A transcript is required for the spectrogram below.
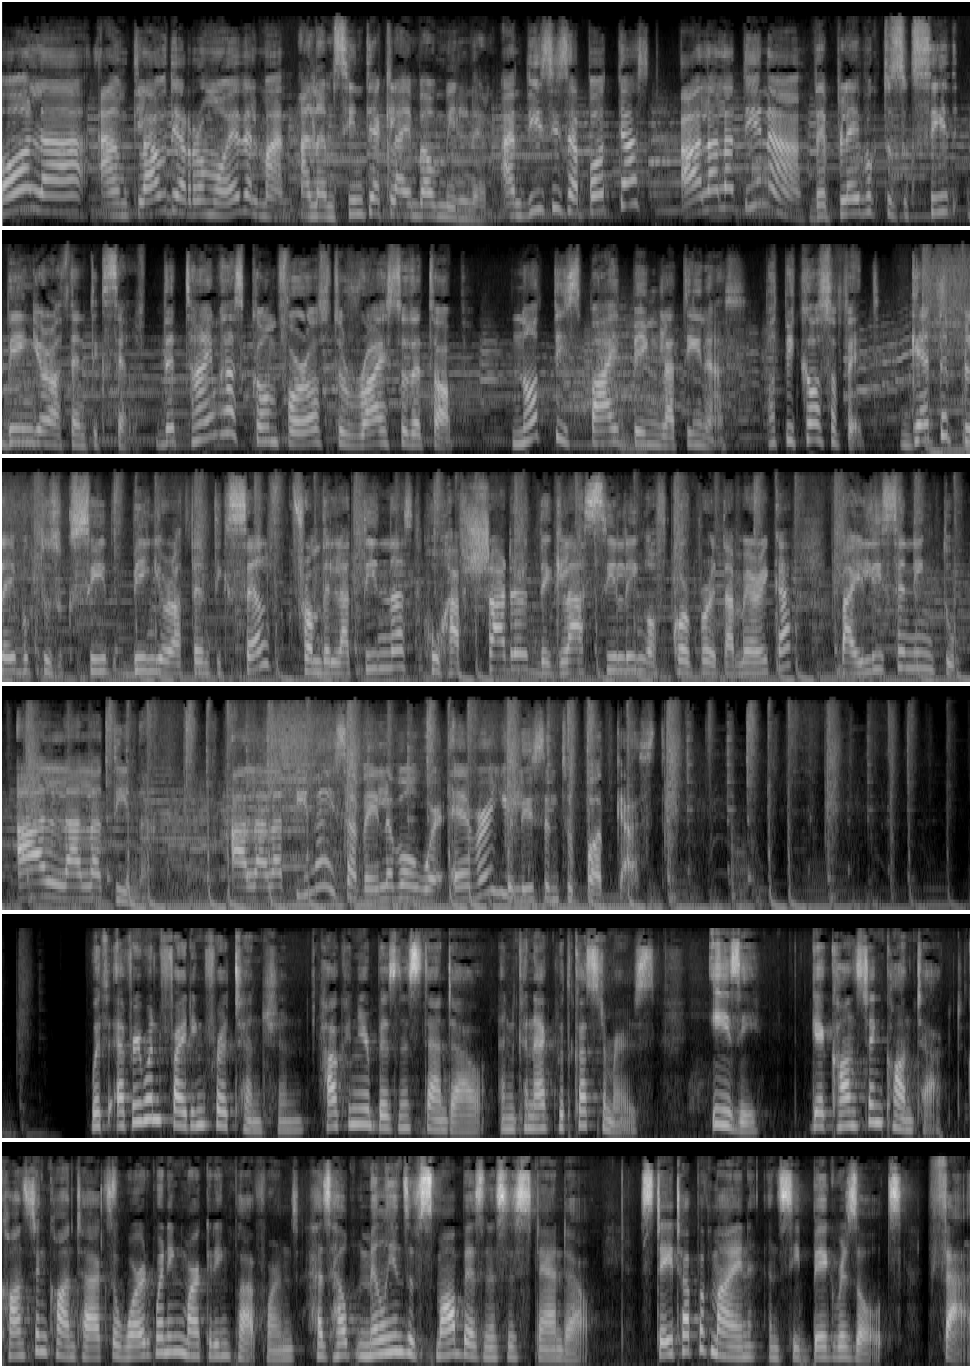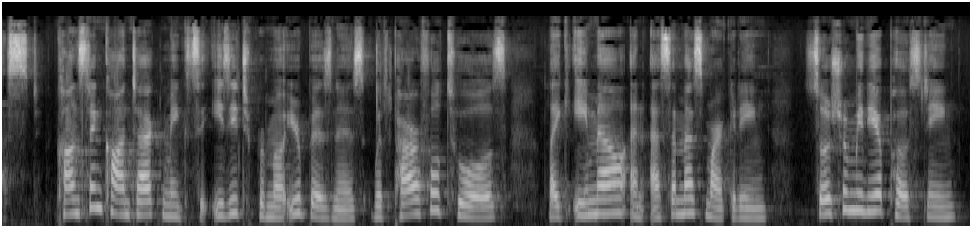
Hola, I'm Claudia Romo Edelman. And I'm Cynthia Kleinbaum Milner. And this is a podcast a la Latina. The playbook to succeed being your authentic self. The time has come for us to rise to the top. Not despite being Latinas, but because of it. Get the playbook to succeed being your authentic self from the Latinas who have shattered the glass ceiling of corporate America by listening to A La Latina. A La Latina is available wherever you listen to podcasts. With everyone fighting for attention, how can your business stand out and connect with customers? Easy. Get Constant Contact. Constant Contact's award winning marketing platforms has helped millions of small businesses stand out. Stay top of mind and see big results fast. Constant Contact makes it easy to promote your business with powerful tools like email and SMS marketing, social media posting,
